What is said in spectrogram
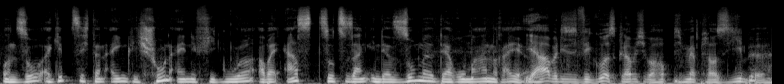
Und so ergibt sich dann eigentlich schon eine Figur, aber erst sozusagen in der Summe der Romanreihe. Ja, aber diese Figur ist, glaube ich, überhaupt nicht mehr plausibel.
